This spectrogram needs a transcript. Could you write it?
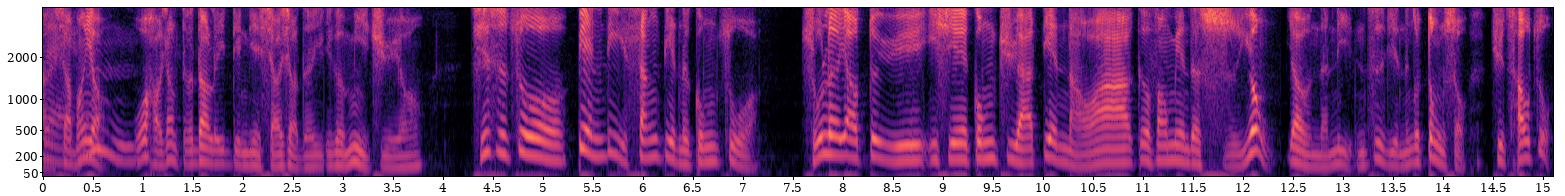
对，啊，小朋友，嗯，我好像得到了一点点小小的一个秘诀哦。其实做便利商店的工作，除了要对于一些工具啊、电脑啊各方面的使用要有能力，你自己能够动手去操作。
